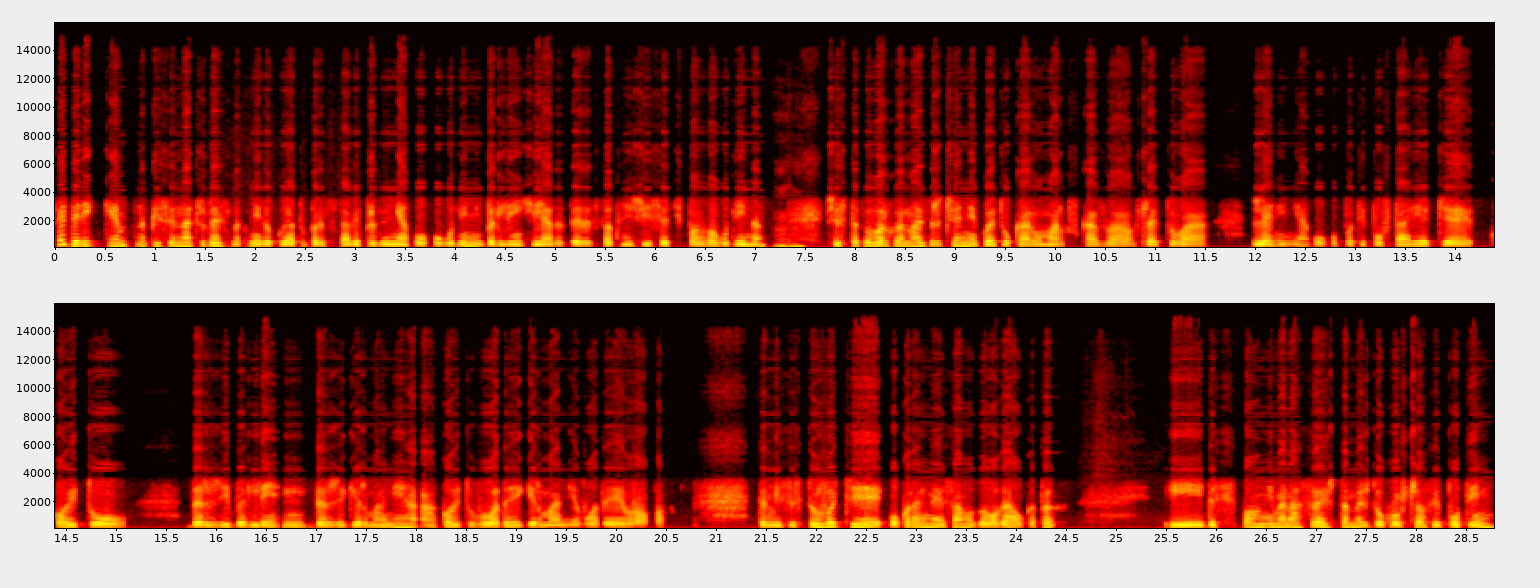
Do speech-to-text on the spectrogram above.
Федерик Кемп написа една чудесна книга, която представи преди няколко години, Берлин 1961 година. Мгм. Ще стъпа върху едно изречение, което Карл Маркс казва след това Ленин няколко пъти повтаря, че който държи Берлин, държи Германия, а който владее Германия, владее Европа. Та ми се струва, че Украина е само залагалката и да си спомним една среща между Хрущов и Путин,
